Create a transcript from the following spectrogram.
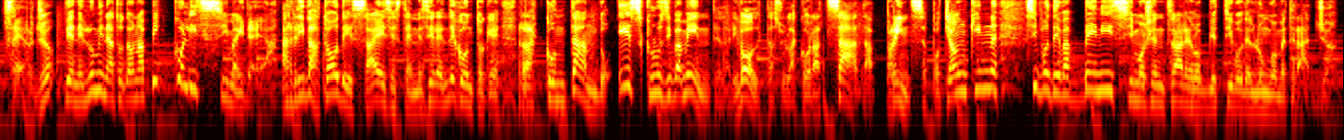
Sergio viene illuminato da una piccolissima idea. Arrivato a Odessa, Eisenstein si rende conto che raccontando esclusivamente la rivolta sulla corazzata Prince Potionkin si poteva benissimo centrare l'obiettivo del lungometraggio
